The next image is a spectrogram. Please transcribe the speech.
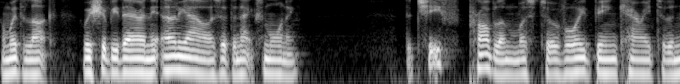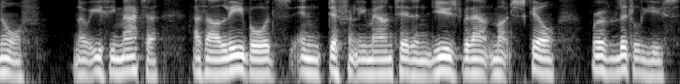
and with luck, we should be there in the early hours of the next morning. The chief problem was to avoid being carried to the north. No easy matter, as our lee boards, indifferently mounted and used without much skill, were of little use,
